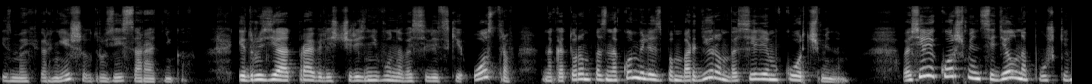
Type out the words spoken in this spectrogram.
из моих вернейших друзей-соратников. И друзья отправились через Неву на Васильевский остров, на котором познакомились с бомбардиром Василием Корчминым. Василий Корчмин сидел на пушке,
